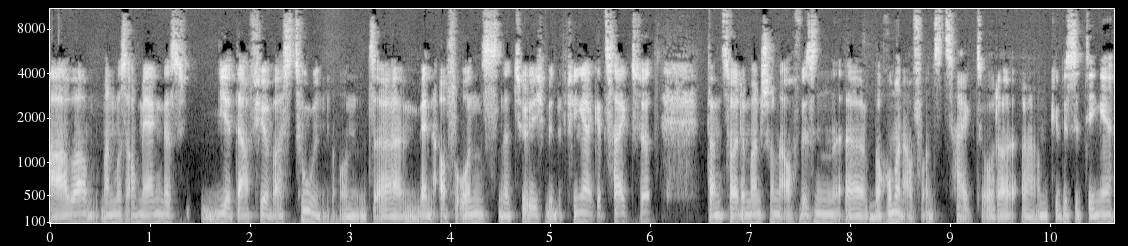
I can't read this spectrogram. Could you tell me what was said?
Aber man muss auch merken, dass wir dafür was tun. Und äh, wenn auf uns natürlich mit dem Finger gezeigt wird, dann sollte man schon auch wissen, äh, warum man auf uns zeigt oder äh, gewisse Dinge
